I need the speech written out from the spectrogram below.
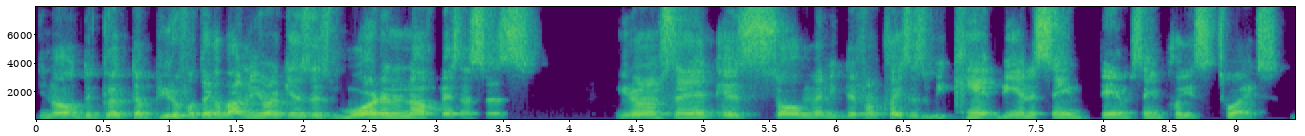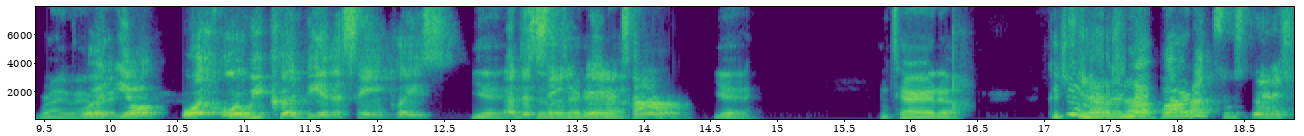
You know, the good, the beautiful thing about New York is there's more than enough businesses. You know what I'm saying? There's so many different places. We can't be in the same damn same place twice. Right, right, Or right. you know, or or we could be in the same place yeah. at the same damn time. Yeah. And tear it up. Could you Tearing imagine that party? I got two Spanish.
